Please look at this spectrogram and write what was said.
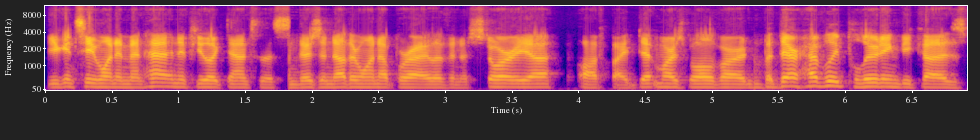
You can see one in Manhattan if you look down to the sun. There's another one up where I live in Astoria, off by Ditmars Boulevard. But they're heavily polluting because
